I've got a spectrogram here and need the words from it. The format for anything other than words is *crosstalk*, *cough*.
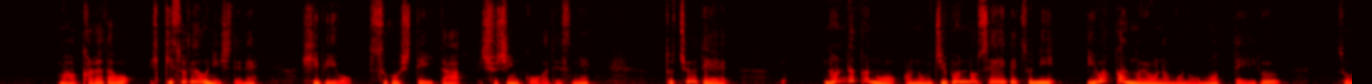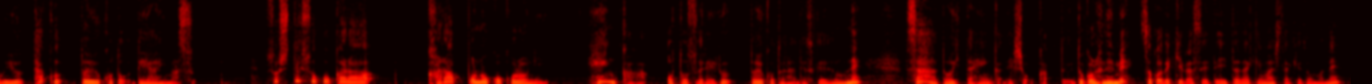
まあ体を引きずるようにしてね日々を過ごしていた主人公がですね途中で何らかのあの自分の性別に違和感のようなものを持っているそういうタクということ出会いますそしてそこから空っぽの心に変化が訪れるということなんですけれどもね。さあどういった変化でしょうかというところでね *laughs* そこで切らせていただきましたけどもね。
